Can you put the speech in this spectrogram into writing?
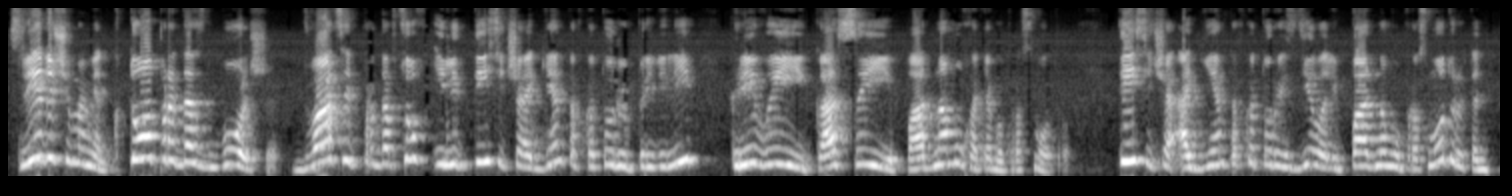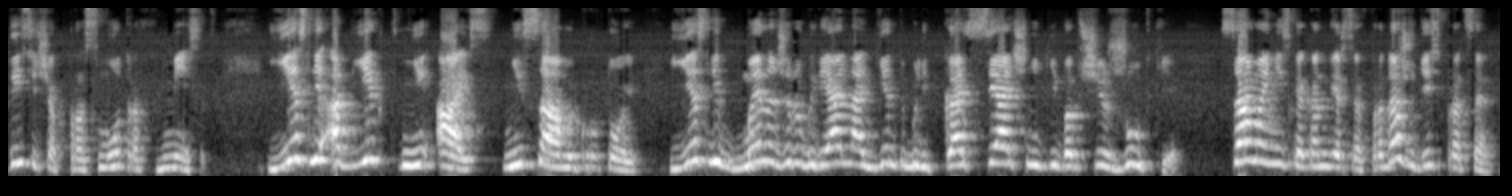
Следующий момент. Кто продаст больше? 20 продавцов или 1000 агентов, которые привели кривые, косые, по одному хотя бы просмотру? Тысяча агентов, которые сделали по одному просмотру, это тысяча просмотров в месяц. Если объект не айс, не самый крутой, если менеджеры реально агенты были косячники вообще жуткие, самая низкая конверсия в продажу 10%.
